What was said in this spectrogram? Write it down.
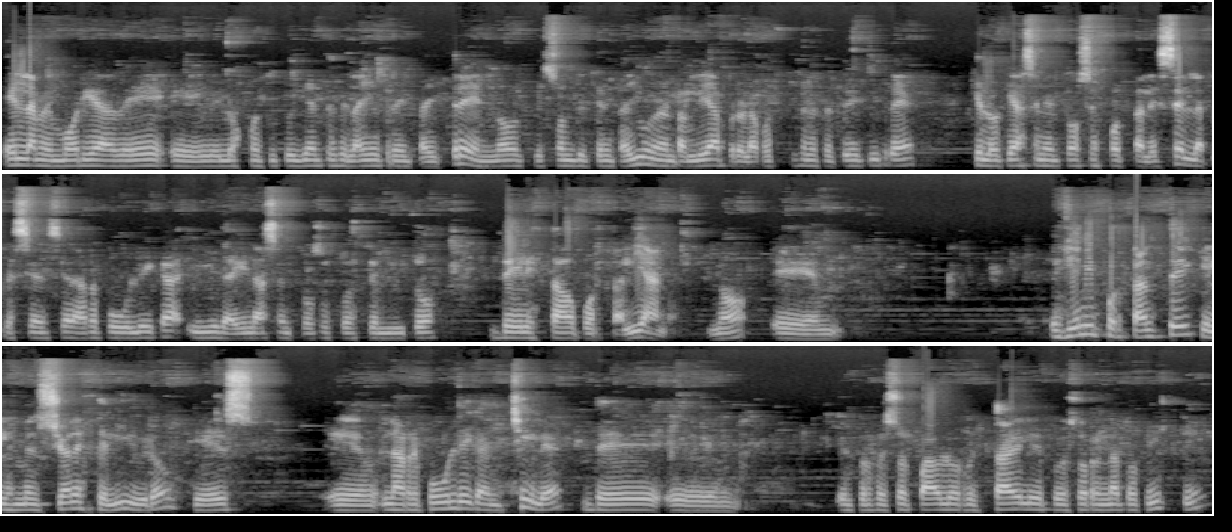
en la memoria de eh, los constituyentes del año 33, ¿no? que son del 31 en realidad, pero la constitución es del 33 que lo que hacen entonces es fortalecer la presidencia de la República y de ahí nace entonces todo este mito del Estado portaliano. ¿no? Eh, es bien importante que les mencione este libro, que es eh, La República en Chile, de eh, el profesor Pablo Ruistail y el profesor Renato Pisti,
